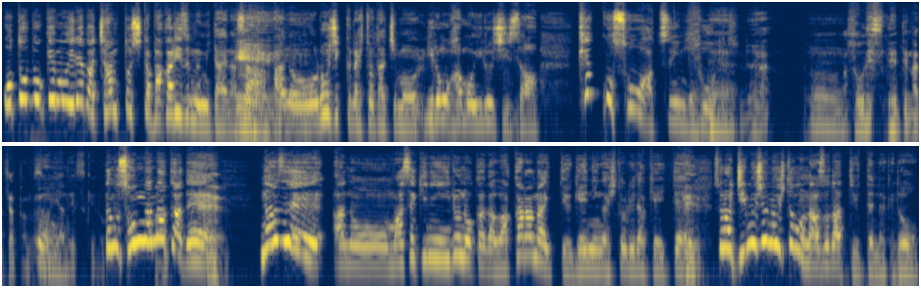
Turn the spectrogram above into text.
音ボケもいればちゃんとしたバカリズムみたいなさ、ええ。あのロジックな人たちもうん。理論派もいるしさ、結構層厚いんだえよね。そうですね、うん。あそうですねってなっちゃったのすごい嫌ですけど、でもそんな中で、えなぜあの魔石にいるのかがわからないっていう芸人が一人だけいて、ええ。それは事務所の人も謎だって言ってんだけど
